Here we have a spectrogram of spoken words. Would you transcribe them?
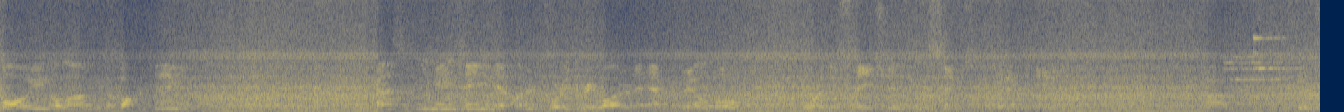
flowing along with a buffer tank, constantly maintaining that 140 degree water to have available for the stations and the sinks whenever needed. Um, there's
